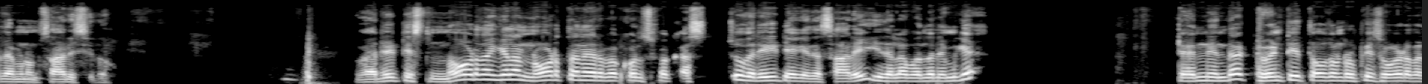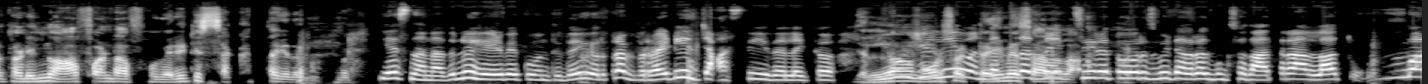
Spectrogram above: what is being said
ಇದೆ ಮೇಡಮ್ ಸಾರೀಸ್ ಇದು. ವೆರೈಟೀಸ್ ನೋಡ್ದಂಗೆಲ್ಲ ನೋಡ್ತಾನೆ ಇರ್ಬೇಕು ಅನ್ಸ್ಬೇಕು. ಅಷ್ಟು ವೆರೈಟಿ ಆಗಿದೆ ಸಾರಿ. ಇದೆಲ್ಲ ಬಂದು ನಿಮಗೆ ಟೆನ್ ಇಂದ ಟ್ವೆಂಟಿ ತೌಸಂಡ್ ರುಪೀಸ್ ಒಳಗಡೆ ಬರ್ತಾರೆ ಇನ್ನು ಆಫ್ ಅಂಡ್ ಆಫ್ ವೆರೈಟಿ ಸಖತ್ತಾಗಿದೆ ಆಗಿದೆ ಎಸ್ ನಾನು ಅದನ್ನು ಹೇಳ್ಬೇಕು ಅಂತಿದ್ದೆ. ಇವ್ರ ಹತ್ರ ವೆರೈಟೀಸ್ ಜಾಸ್ತಿ ಇದೆ ಲೈಕ್ ಸೀರೆ ತೋರಿಸ್ಬಿಟ್ಟು ಅದ್ರಲ್ಲಿ ಮುಗಿಸೋದು ಆತರ ಅಲ್ಲ ತುಂಬಾ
